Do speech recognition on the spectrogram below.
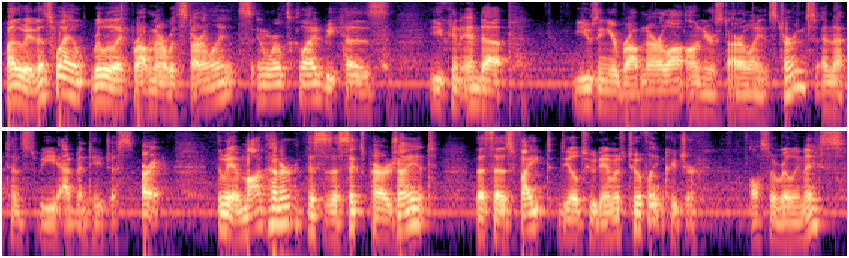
By the way, that's why I really like Brobnar with Star Alliance in Worlds Collide because you can end up using your Brobnar a lot on your Star Alliance turns, and that tends to be advantageous. All right. Then we have Mogg Hunter. This is a 6 power giant that says fight, deal 2 damage to a flank creature. Also really nice.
